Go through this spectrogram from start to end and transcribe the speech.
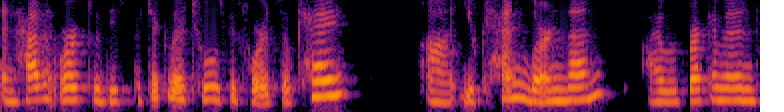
and haven't worked with these particular tools before, it's okay. Uh, you can learn them. I would recommend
